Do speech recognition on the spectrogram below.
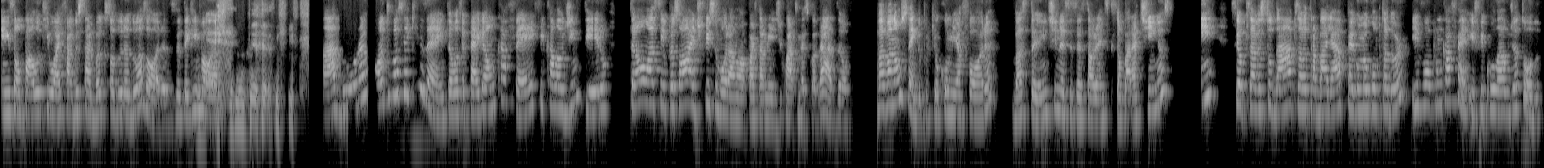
em São Paulo que o Wi-Fi do Starbucks só dura duas horas. Você tem que ir embora. É. lá dura quanto você quiser. Então você pega um café e fica lá o dia inteiro. Então, assim, o pessoal, ah, é difícil morar num apartamento de 4 metros quadrados? Acabava não sendo, porque eu comia fora bastante nesses restaurantes que são baratinhos. E se eu precisava estudar, precisava trabalhar, pego o meu computador e vou para um café e fico lá o dia todo.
